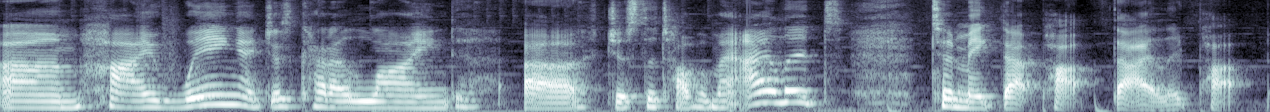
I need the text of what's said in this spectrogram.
um, high wing. I just kind of lined uh, just the top of my eyelids to make that pop, the eyelid pop.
